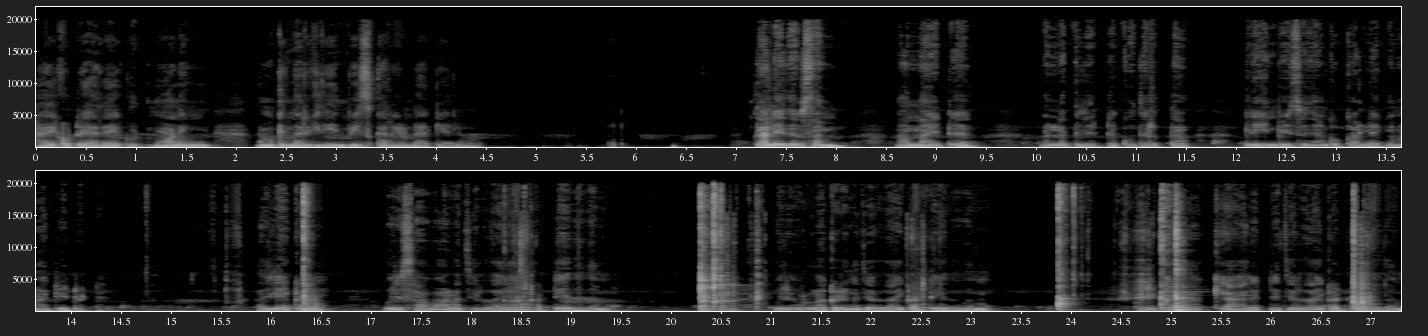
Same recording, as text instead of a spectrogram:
ഹായ് കൂട്ടുകാരെ ഗുഡ് മോർണിംഗ് നമുക്കിന്നൊരു ഗ്രീൻ പീസ് കറി ഉണ്ടാക്കിയാലോ? തലേ ദിവസം നന്നായിട്ട് വെള്ളത്തിലിട്ട് കുതിർത്ത ഗ്രീൻ പീസ് ഞാൻ കുക്കറിലേക്ക് മാറ്റിയിട്ടുണ്ട്. അതിലേക്കാണ് ഒരു സവാള ചെറുതായി കട്ട് ചെയ്തതും ഒരു ഉരുളക്കിഴങ്ങ് ചെറുതായി കട്ട് ചെയ്തതും ഒരു ക്യാരറ്റ് ചെറുതായി കട്ട് ചെയ്തതും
